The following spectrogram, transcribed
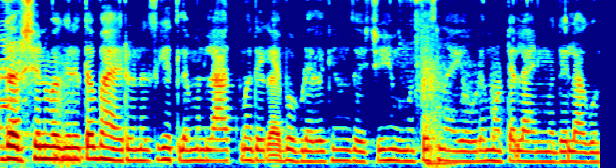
दर्शन वगैरे तर बाहेरूनच घेतलं. म्हणलं आतमध्ये काय बबड्याला घेऊन जायची हिंमतच नाही एवढ्या मोठ्या लाईनमध्ये लागून.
